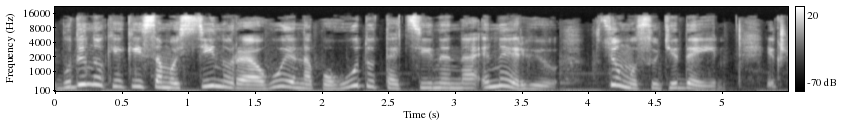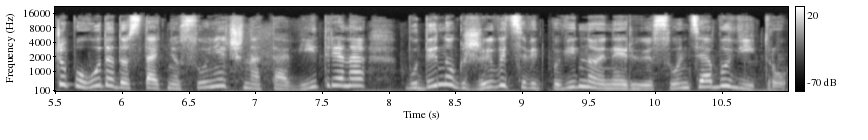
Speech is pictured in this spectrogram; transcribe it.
Будинок, який самостійно реагує на погоду та ціни на енергію. В цьому суть ідеї. Якщо погода достатньо сонячна та вітряна, будинок живиться відповідно енергією сонця або вітру.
